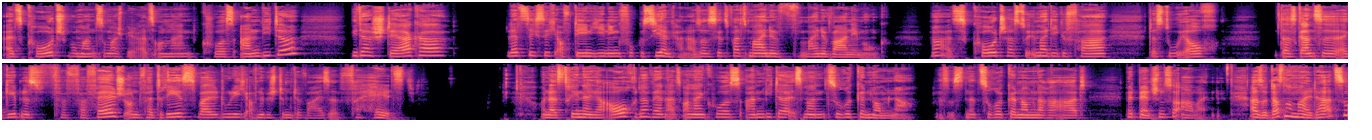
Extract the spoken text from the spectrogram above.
als Coach, wo man zum Beispiel als Online-Kursanbieter wieder stärker letztlich sich auf denjenigen fokussieren kann. Also das ist jetzt meine, meine Wahrnehmung. Ja, als Coach hast du immer die Gefahr, dass du auch das ganze Ergebnis ver verfälscht und verdrehst, weil du dich auf eine bestimmte Weise verhältst. Und als Trainer ja auch, ne, während als Online-Kursanbieter ist man zurückgenommener. Das ist eine zurückgenommenere Art, mit Menschen zu arbeiten. Also das nochmal dazu,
